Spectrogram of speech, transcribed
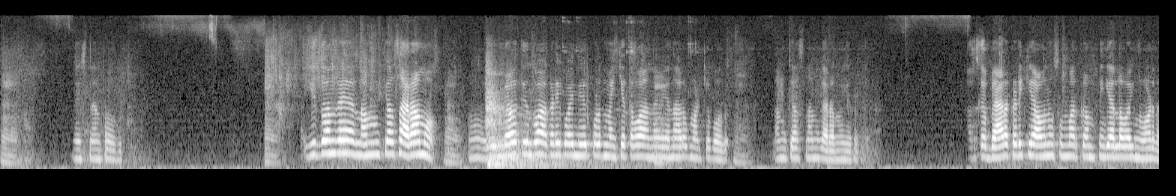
ಹಾಂ. ನಿಸ್ನಂತ ಹೋಗುತ್ತೆ? ಇದು ಅಂದರೆ ನಮ್ಮ ಕೆಲಸ ಆರಾಮು. ಹ್ಞೂ ಈಗ ಮೇವು ತಿಂದ್ವ ಆ ಕಡೆಗೆ ಹೋಗಿ ನೀರು ಕುಡಿದು ಮಂಕೇತವ ನಾವು ಏನಾದ್ರು ಮಾಡ್ಕೋಬೋದು ನಮ್ಮ ಕೆಲಸ ನಮ್ಗೆ ಆರಾಮಾಗಿರುತ್ತೆ. ಅದಕ್ಕೆ ಬೇರೆ ಕಡೆಗೆ ಅವನು ಸುಮಾರು ಕಂಪ್ನಿಗೆಲ್ಲ ಹೋಗಿ ನೋಡ್ದ.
